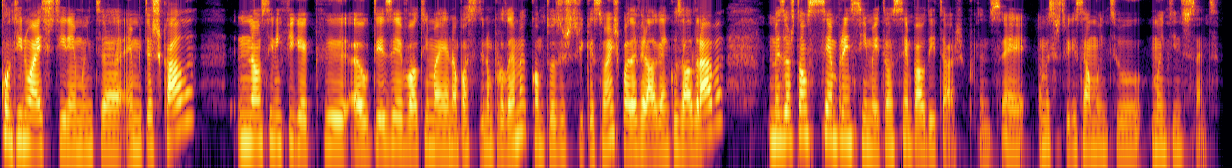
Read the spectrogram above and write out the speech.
continua a existir em muita, em muita escala. Não significa que a UTZ volta e meia não possa ter um problema, como todas as certificações, pode haver alguém que usa Aldraba, mas eles estão sempre em cima e estão sempre a auditar. Portanto, é uma certificação muito, muito interessante.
